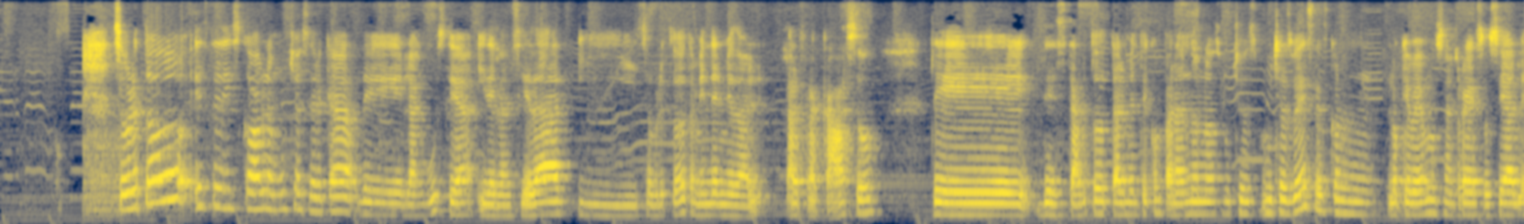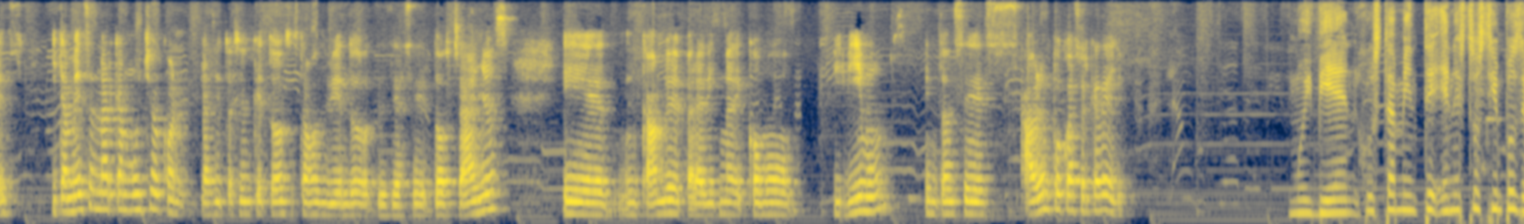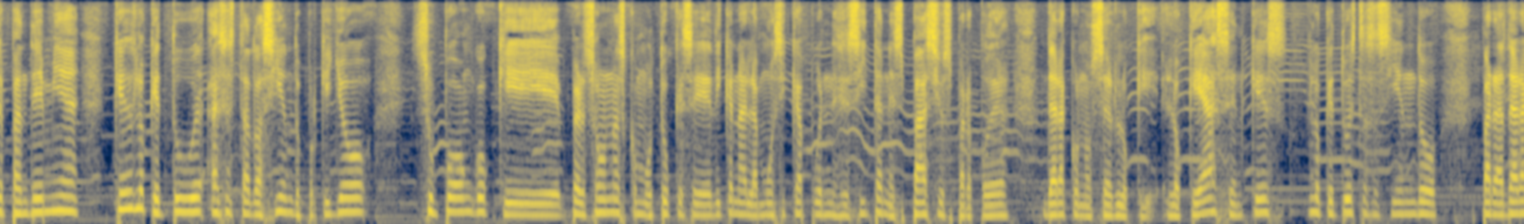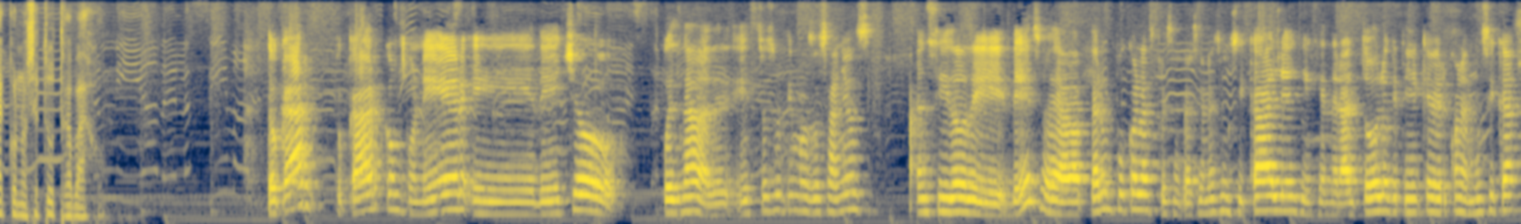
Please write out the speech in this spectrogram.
Sobre todo, este disco habla mucho acerca de la angustia y de la ansiedad y sobre todo también del miedo al, al fracaso, de, de estar totalmente comparándonos muchos, muchas veces con lo que vemos en redes sociales. Y también se enmarca mucho con la situación que todos estamos viviendo desde hace dos años, eh, un cambio de paradigma de cómo vivimos. Entonces, habla un poco acerca de ello. Muy bien, justamente en estos tiempos de pandemia, ¿qué es lo que tú has estado haciendo? Porque yo supongo que personas como tú que se dedican a la música pues necesitan espacios para poder dar a conocer lo que, lo que hacen. ¿Qué es lo que tú estás haciendo para dar a conocer tu trabajo? Tocar, tocar, componer. eh, de hecho, pues nada, de estos últimos dos años han sido de, de eso, de adaptar un poco las presentaciones musicales y en general todo lo que tiene que ver con la música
